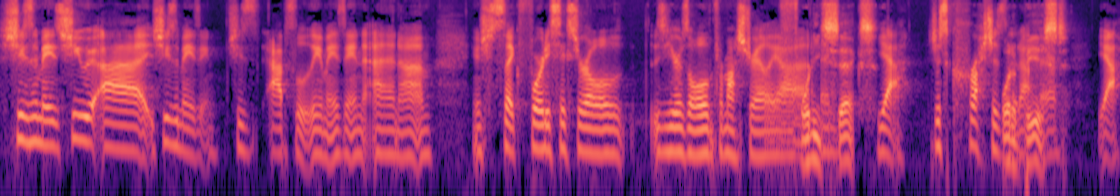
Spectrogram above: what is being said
She's amazing. She uh she's amazing. She's absolutely amazing. And um you know, she's like 46 year old years old from Australia. 46? And, yeah. Just crushes What it a out there. beast. Yeah.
